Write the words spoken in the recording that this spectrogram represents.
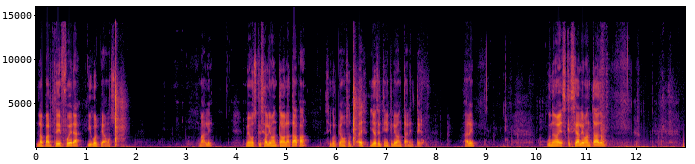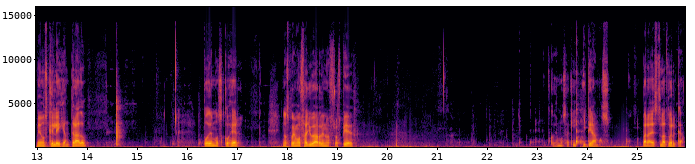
la parte de fuera y golpeamos. ¿Vale? Vemos que se ha levantado la tapa. Si golpeamos otra vez, ya se tiene que levantar entero. ¿Vale? Una vez que se ha levantado, vemos que el eje ha entrado. Podemos coger, nos podemos ayudar de nuestros pies. Cogemos aquí y tiramos. Para esto la tuerca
